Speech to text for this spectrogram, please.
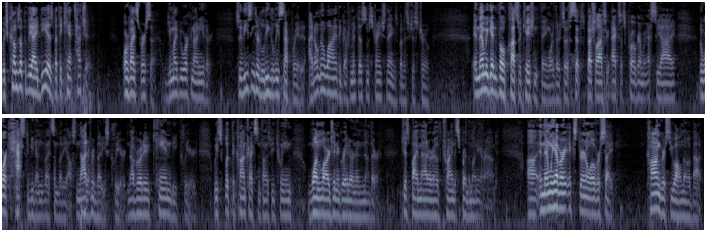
which comes up with the ideas, but they can't touch it, or vice versa. You might be working on either. So these things are legally separated. I don't know why the government does some strange things, but it's just true. And then we get into the classification thing, where there's a special access program or SCI. The work has to be done by somebody else. Not everybody's cleared. Not everybody can be cleared. We split the contract sometimes between one large integrator and another, just by matter of trying to spread the money around. Uh, and then we have our external oversight. Congress, you all know about.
